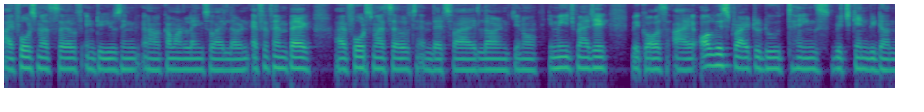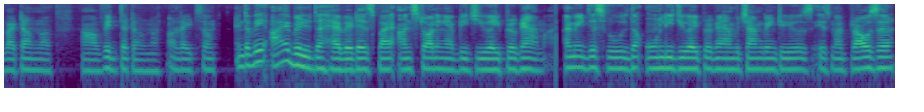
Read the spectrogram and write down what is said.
i forced myself into using uh, command line. So i learned ffmpeg i forced myself and that's why i learned you know ImageMagick because i always try to do things which can be done by terminal uh, with the terminal. All right so and the way I build the habit is by uninstalling every GUI program. I made this rule the only GUI program which I'm going to use is my browser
